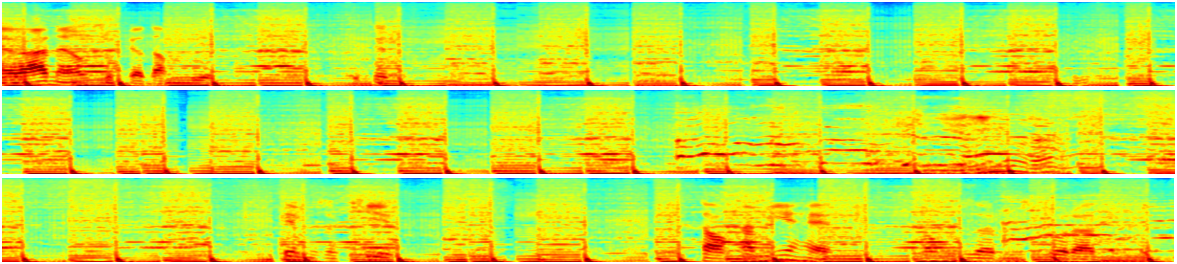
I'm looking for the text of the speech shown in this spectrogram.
Se regenerar não, seu filho da puta. Dinheirinho, né? O que temos aqui? Tá, o caminho é reto. Vamos usar uma explorada aqui.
